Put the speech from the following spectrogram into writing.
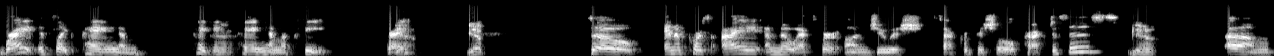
Right. It's like paying him paying yeah. paying him a fee. Right. Yeah. Yep. So and of course I am no expert on Jewish sacrificial practices. Yeah. Um,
